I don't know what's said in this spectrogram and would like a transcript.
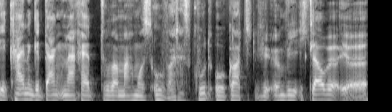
dir keine Gedanken nachher drüber machen musst, oh, war das gut? Oh Gott, irgendwie, ich glaube, äh,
